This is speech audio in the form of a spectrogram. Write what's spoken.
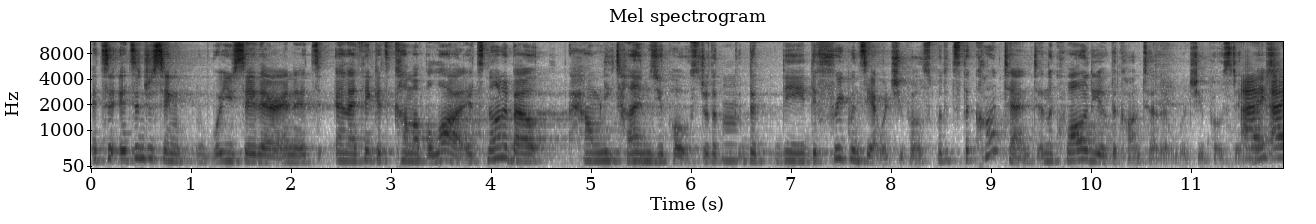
It's it's interesting what you say there, and it's and I think it's come up a lot. It's not about how many times you post or the the, the, the frequency at which you post, but it's the content and the quality of the content at which you're posting. I, I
